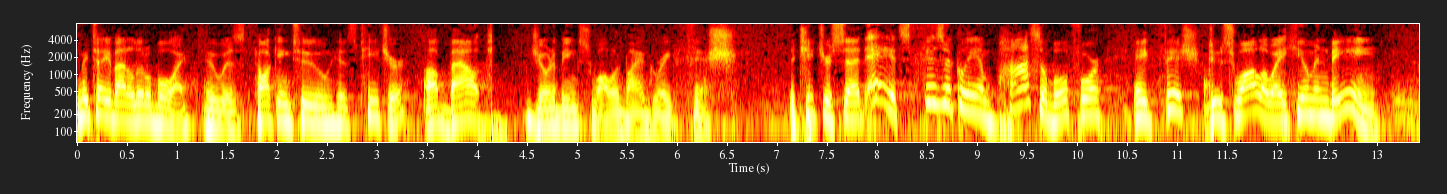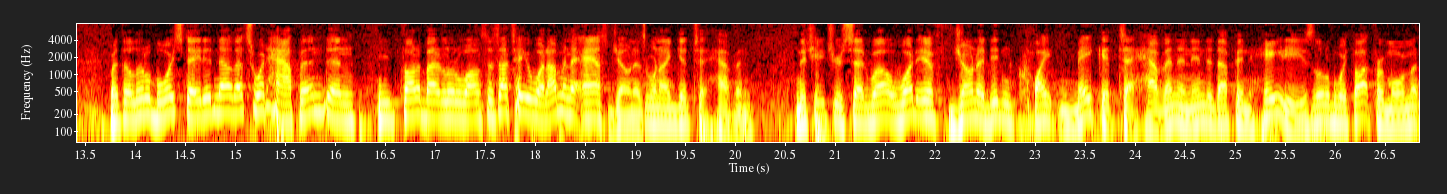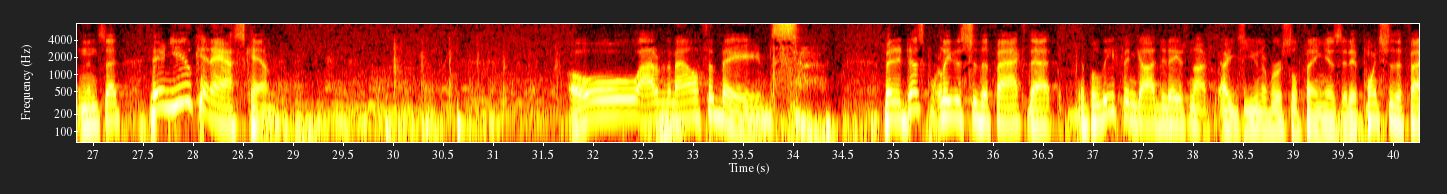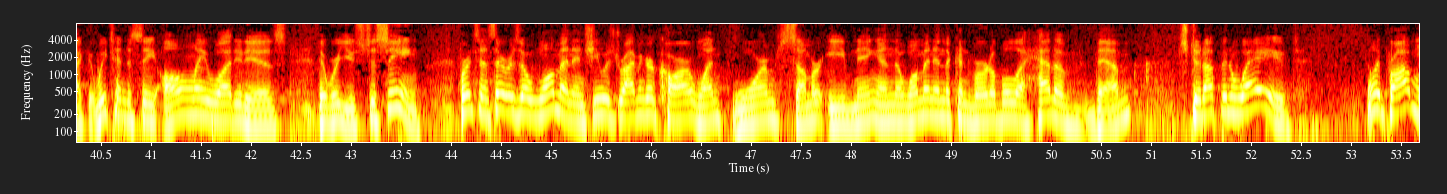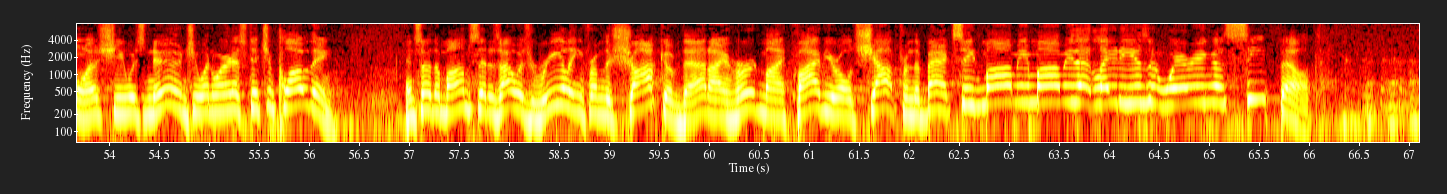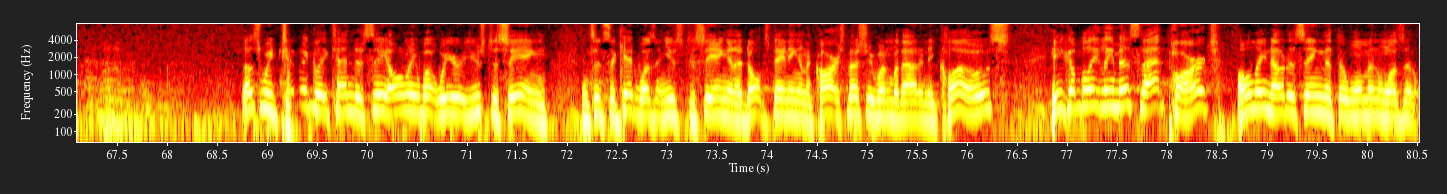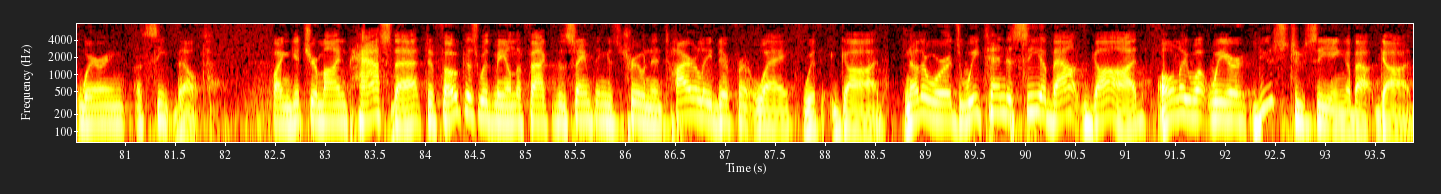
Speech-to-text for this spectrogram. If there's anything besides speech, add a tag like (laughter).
Let me tell you about a little boy who was talking to his teacher about Jonah being swallowed by a great fish. The teacher said, Hey, it's physically impossible for a fish to swallow a human being. But the little boy stated, No, that's what happened. And he thought about it a little while and says, I'll tell you what, I'm going to ask Jonah when I get to heaven. And the teacher said, Well, what if Jonah didn't quite make it to heaven and ended up in Hades? The little boy thought for a moment and then said, Then you can ask him. Oh, out of the mouth of babes. But it does lead us to the fact that the belief in God today is not a universal thing, is it? It points to the fact that we tend to see only what it is that we're used to seeing. For instance, there was a woman and she was driving her car one warm summer evening, and the woman in the convertible ahead of them stood up and waved. The only problem was she was nude and she wasn't wearing a stitch of clothing. And so the mom said, as I was reeling from the shock of that, I heard my five year old shout from the back seat, Mommy, Mommy, that lady isn't wearing a seatbelt. Thus, we typically tend to see only what we are used to seeing. And since the kid wasn't used to seeing an adult standing in a car, especially one without any clothes, he completely missed that part, only noticing that the woman wasn't wearing a seatbelt if I can get your mind past that, to focus with me on the fact that the same thing is true in an entirely different way with God. In other words, we tend to see about God only what we are used to seeing about God.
